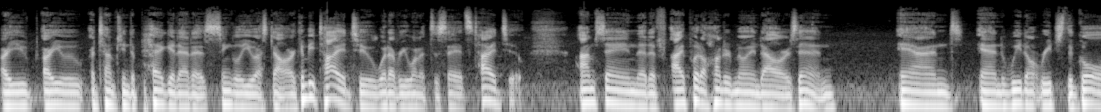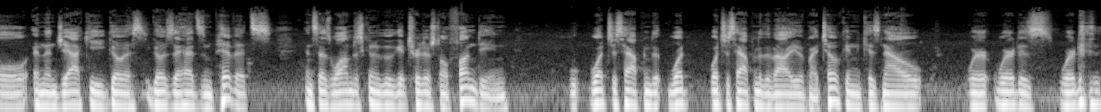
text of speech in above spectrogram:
are you are you attempting to peg it at a single US dollar? It can be tied to whatever you want it to say it's tied to. I'm saying that if I put $100 million in and and we don't reach the goal and then Jackie goes goes ahead and pivots and says, "Well, I'm just going to go get traditional funding." What just happened to what what just happened to the value of my token because now where where does where does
